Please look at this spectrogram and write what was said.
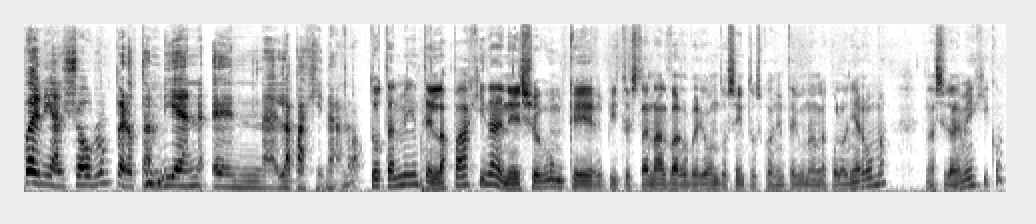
Pueden ir al showroom, pero también en eh, la página, ¿no? Totalmente, en la página, en el showroom, que repito, está en Álvaro Obregón 241 en la Colonia Roma, en la Ciudad de México,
